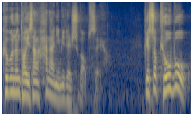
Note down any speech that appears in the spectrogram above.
그분은 더 이상 하나님이 될 수가 없어요. 그래서 교부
